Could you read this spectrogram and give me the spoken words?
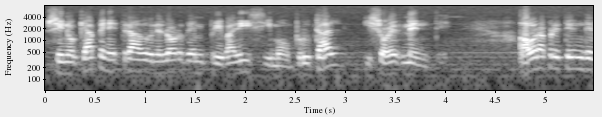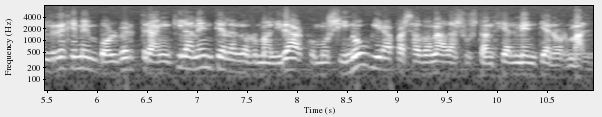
sino que ha penetrado en el orden privadísimo, brutal y soezmente. Ahora pretende el régimen volver tranquilamente a la normalidad, como si no hubiera pasado nada sustancialmente anormal.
